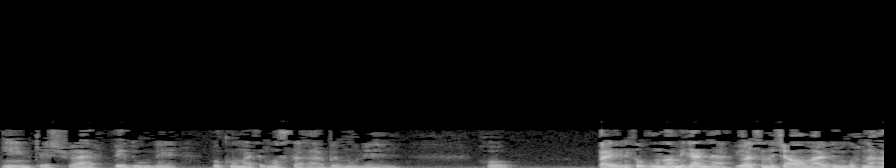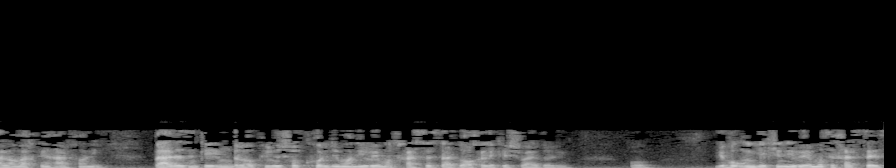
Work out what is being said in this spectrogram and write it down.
این کشور بدون حکومت مستقر بمونه. خب؟ برای اینکه اونا میگن نه. یادتونه جوان مردم می‌گفت نه الان وقتی این حرفانی بعد از اینکه انقلاب پیروز شد کلی ما نیروی متخصص در داخل کشور داریم. خب؟ یهو اون یکی نیروی متخصص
